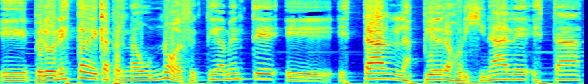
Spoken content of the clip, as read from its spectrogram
Eh, pero en esta de Capernaum no, efectivamente eh, están las piedras originales, está,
